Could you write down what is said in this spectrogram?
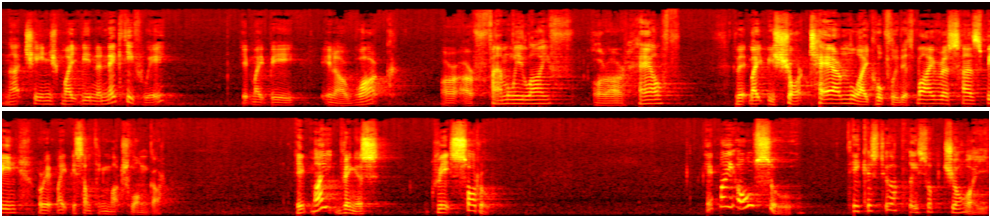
And that change might be in a negative way. It might be in our work, or our family life, or our health. And it might be short term, like hopefully this virus has been, or it might be something much longer. It might bring us great sorrow. It might also take us to a place of joy.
